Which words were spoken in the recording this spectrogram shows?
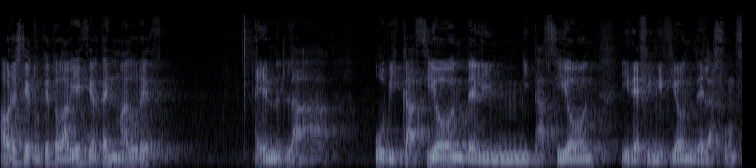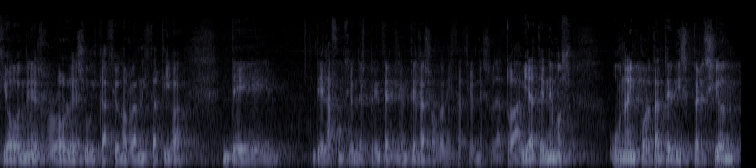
Ahora es cierto que todavía hay cierta inmadurez en la ubicación, delimitación y definición de las funciones, roles, ubicación organizativa de, de la función de experiencia del cliente en las organizaciones. O sea, todavía tenemos una importante dispersión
